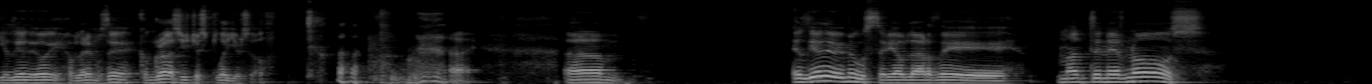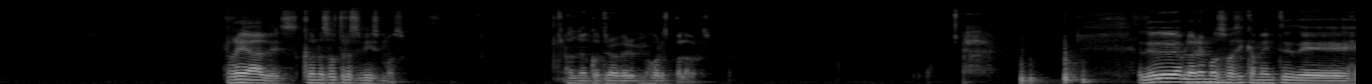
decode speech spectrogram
y el día de hoy hablaremos de Congrats, you just play yourself. El día de hoy me gustaría hablar de mantenernos reales con nosotros mismos, al no encontrar mejores palabras. El día de hoy hablaremos básicamente de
